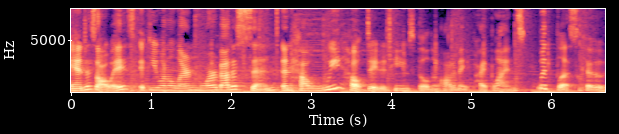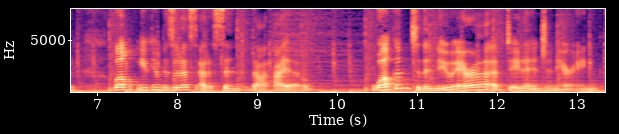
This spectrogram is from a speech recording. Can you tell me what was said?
And as always, if you want to learn more about Ascend and how we help data teams build and automate pipelines with less code, well, you can visit us at ascend.io. Welcome to the new era of data engineering.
